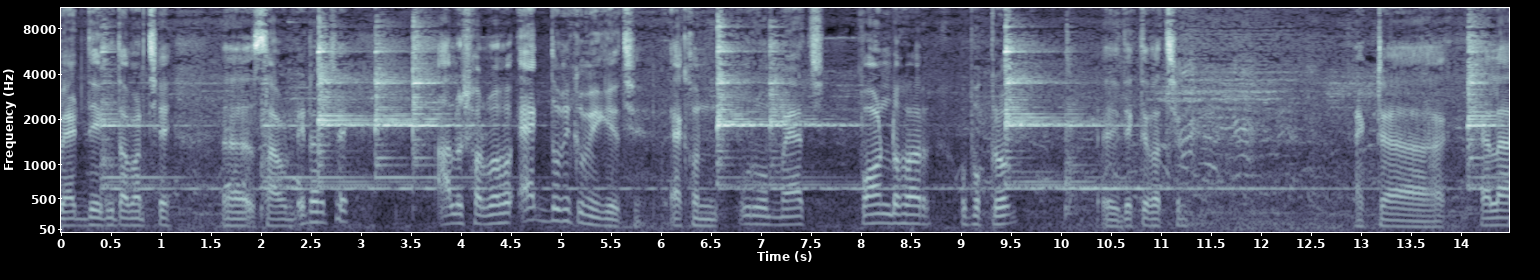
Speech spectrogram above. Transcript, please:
ব্যাট দিয়ে গুতা মারছে সাউন্ড। এটা হচ্ছে আলো সরবরাহ একদমই কমে গিয়েছে। এখন পুরো ম্যাচ পন্ড হওয়ার উপক্রম। এই দেখতে পাচ্ছেন, একটা খেলা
